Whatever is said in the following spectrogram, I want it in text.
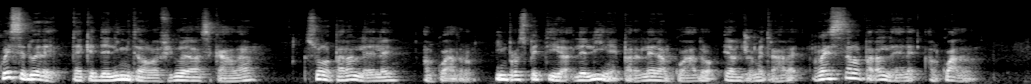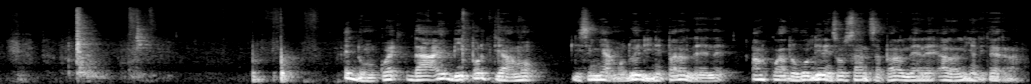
Queste due rette che delimitano la figura della scala sono parallele al quadro. In prospettiva le linee parallele al quadro e al geometrale restano parallele al quadro. E dunque da A e B portiamo, disegniamo due linee parallele al quadro, vuol dire in sostanza parallele alla linea di terra.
